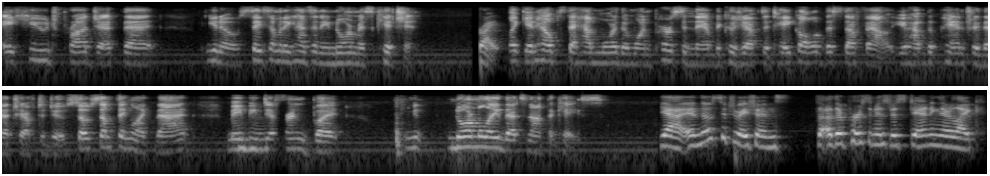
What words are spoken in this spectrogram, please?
a huge project that you know say somebody has an enormous kitchen right like it helps to have more than one person there because you have to take all of the stuff out you have the pantry that you have to do so something like that may mm-hmm. be different but normally that's not the case yeah in those situations the other person is just standing there like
